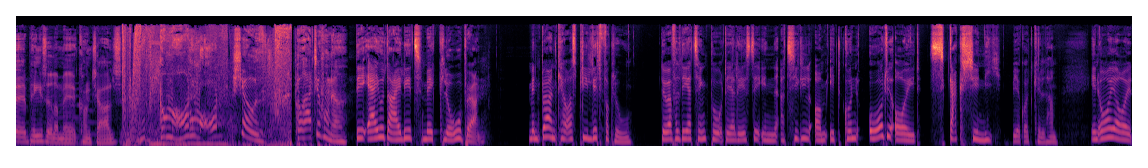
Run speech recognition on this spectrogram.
øh, pengesedler med kong Charles. Godmorgen. Godmorgen. Showet på Radio 100. Det er jo dejligt med kloge børn. Men børn kan også blive lidt for kloge. Det var i hvert fald det, jeg tænkte på, da jeg læste en artikel om et kun 8-årigt skakgeni, vil jeg godt kalde ham. En 8-årig,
